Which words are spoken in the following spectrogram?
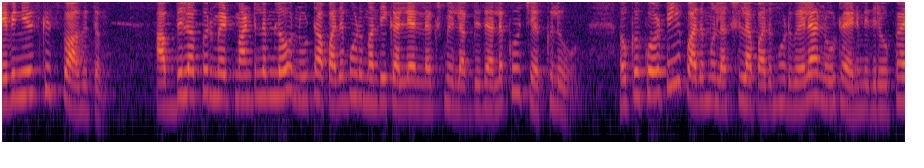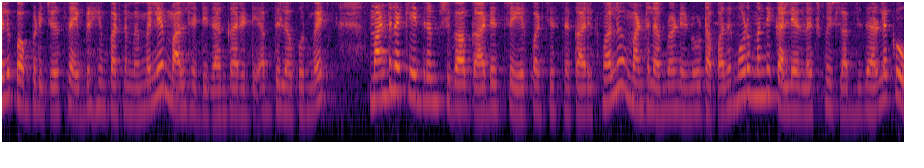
ఏవి న్యూస్కి స్వాగతం? అబ్దుల్లాపూర్ మెట్ మండలంలో నూట పదమూడు మంది కళ్యాణ లక్ష్మి లబ్ధిదారులకు చెక్కులు ఒక కోటి పదమూడు లక్షల పదమూడు వేల నూట ఎనిమిది రూపాయలు పంపిణీ చేసిన ఇబ్రహీంపట్నం ఎమ్మెల్యే మల్రెడ్డి రంగారెడ్డి అబ్దుల్లాపూర్ మెట్. మండల కేంద్రం శివ గార్డెన్స్లో ఏర్పాటు చేసిన కార్యక్రమంలో మండలంలోని నూట పదమూడు మంది కళ్యాణ లక్ష్మి లబ్ధిదారులకు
